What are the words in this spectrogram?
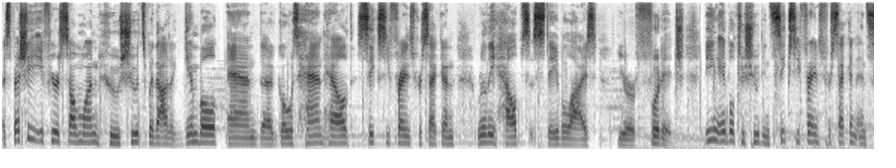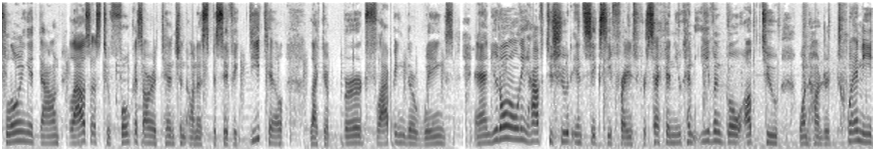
especially if you're someone who shoots without a gimbal and uh, goes handheld, 60 frames per second really helps stabilize your footage. Being able to shoot in 60 frames per second and slowing it down allows us to focus our attention on a specific detail like a bird flapping their wings. And you don't only have to shoot in 60 frames per second, you can even go up to 120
